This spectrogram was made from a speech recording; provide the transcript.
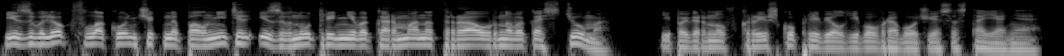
извлек флакончик-наполнитель из внутреннего кармана траурного костюма и, повернув крышку, привел его в рабочее состояние.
